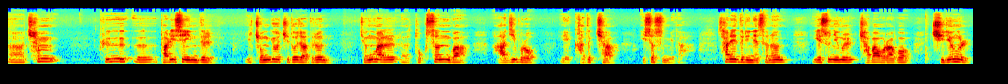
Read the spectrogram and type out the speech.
어, 참그 어, 바리새인들 이 종교 지도자들은 정말 어, 독선과 아집으로 예, 가득 차 있었습니다. 사내들인에서는 예수님을 잡아오라고 지령을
